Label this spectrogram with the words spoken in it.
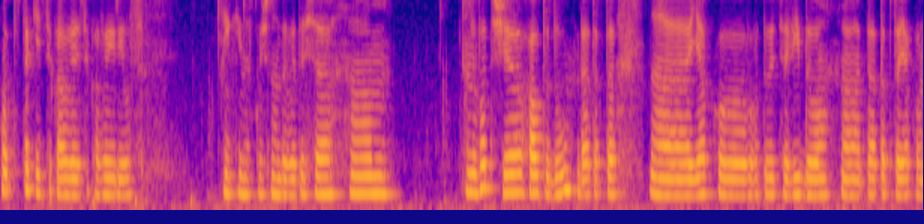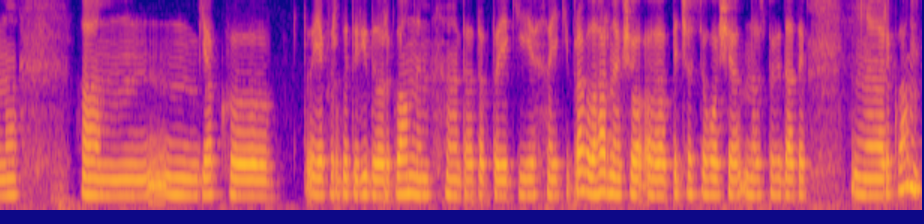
От такий цікавий, цікавий рілс, який не скучно дивитися. Ну, От ще how to do, да, тобто е, як е, готується відео, е, та, тобто як воно, як, е, як зробити відео рекламним, е, та, тобто які, які правила. Гарно, якщо е, під час цього ще розповідати реклам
